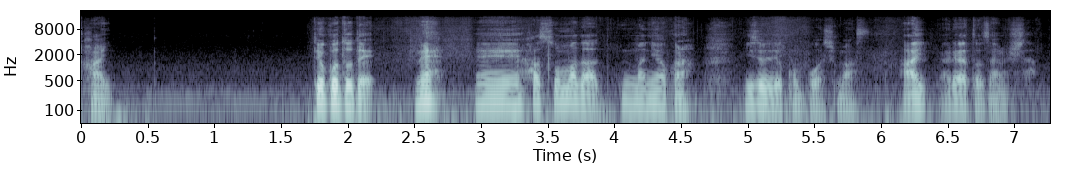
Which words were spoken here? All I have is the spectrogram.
はい。ということで、ね、えー、発送まだ間に合うかな。急いで梱包します。はい、ありがとうございました。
